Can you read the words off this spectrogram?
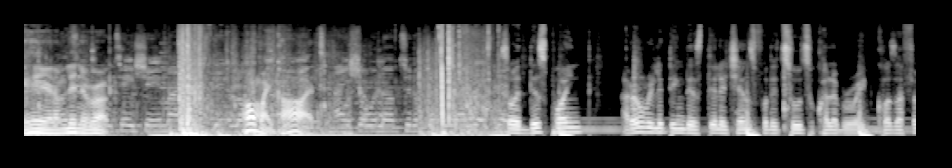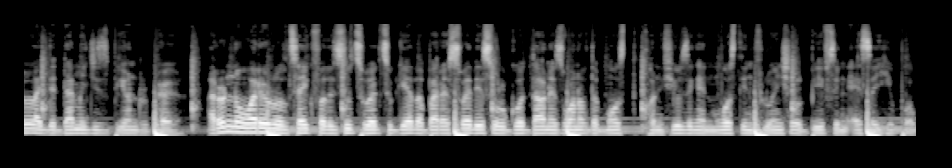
Hear it. I'm letting it rock. Oh my god. So at this point, I don't really think there's still a chance for the two to collaborate cause I feel like the damage is beyond repair. I don't know what it will take for the two to work together but I swear this will go down as one of the most confusing and most influential beefs in SA hip hop.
